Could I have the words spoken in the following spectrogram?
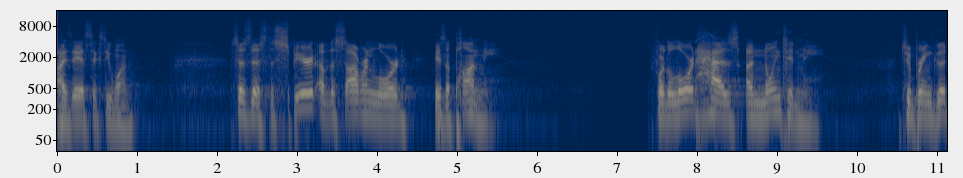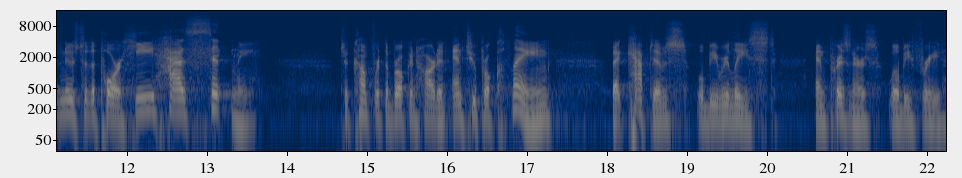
Isaiah 61 says this The Spirit of the sovereign Lord is upon me, for the Lord has anointed me to bring good news to the poor. He has sent me to comfort the brokenhearted and to proclaim that captives will be released and prisoners will be freed.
